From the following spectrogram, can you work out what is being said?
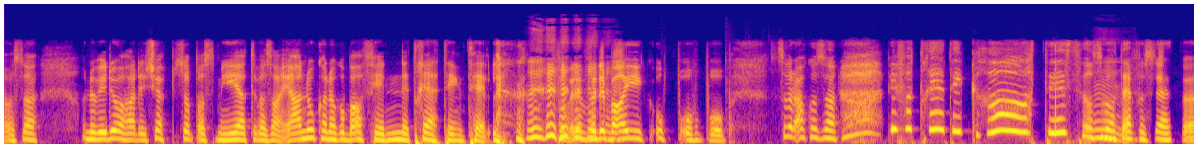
Og, så, og når vi da hadde kjøpt såpass mye at det var sånn Ja, nå kan dere bare finne tre ting til. for, for det bare gikk opp, opp, opp så var det akkurat sånn Vi får tre ting gratis! Og så måtte jeg mm. forsøke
